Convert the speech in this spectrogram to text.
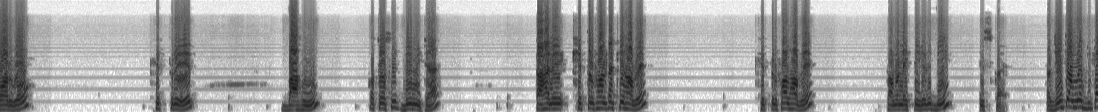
বর্গ ক্ষেত্রের বাহু কত আছে? দুই মিটার। তাহলে ক্ষেত্রফলটা কি হবে? ক্ষেত্রফল হবে তো আমরা লিখতে গেলে বি স্কয়ার যেহেতু আমরা দুটো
